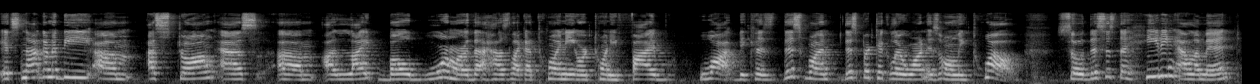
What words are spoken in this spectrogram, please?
it's not going to be um, as strong as um, a light bulb warmer that has like a 20 or 25 watt because this one, this particular one is only 12. So this is the heating element.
